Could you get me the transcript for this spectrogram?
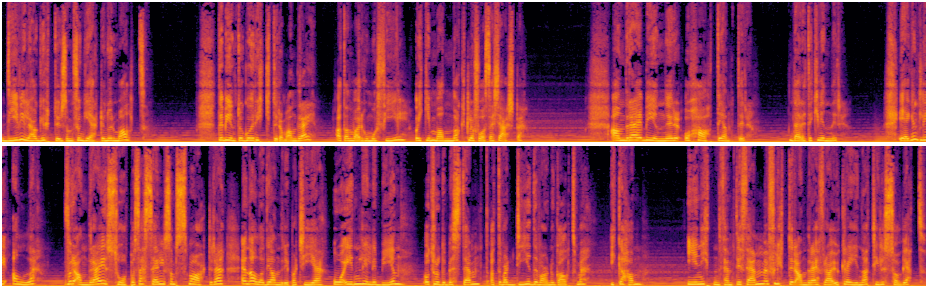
de ville ha gutter som fungerte normalt. Det begynte å gå rykter om Andrej, at han var homofil og ikke mann nok til å få seg kjæreste. Andrej begynner å hate jenter, deretter kvinner. Egentlig alle, for Andrej så på seg selv som smartere enn alle de andre i partiet og i den lille byen, og trodde bestemt at det var de det var noe galt med, ikke han. I 1955 flytter Andrej fra Ukraina til Sovjet.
